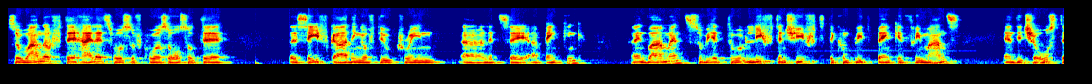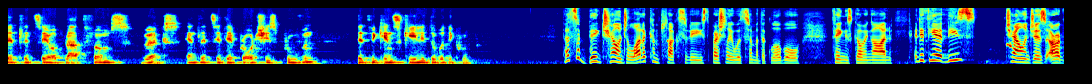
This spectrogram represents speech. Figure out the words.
So one of the highlights was, of course, also the, the safeguarding of the Ukraine, uh, let's say, uh, banking environment. So we had to lift and shift the complete bank in three months. And it shows that, let's say, our platforms works and let's say the approach is proven that we can scale it over the group. That's a big challenge, a lot of complexity, especially with some of the global things going on. And if you, these challenges are,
